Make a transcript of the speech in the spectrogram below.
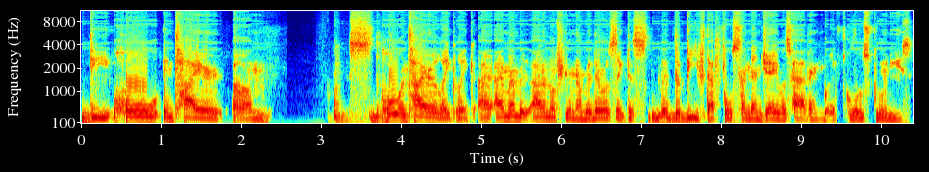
the whole entire um, the whole entire like like I, I remember I don't know if you remember there was like this the, the beef that Full Send and Jay was having with Los Goonies.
